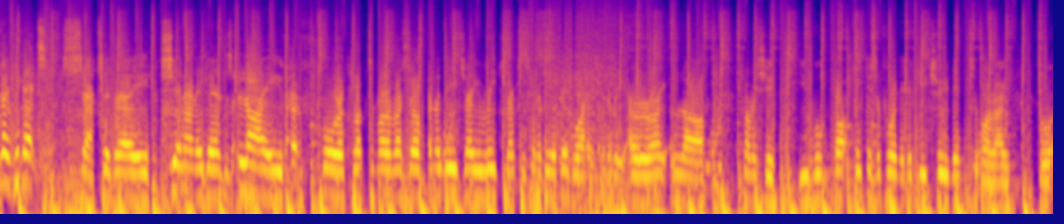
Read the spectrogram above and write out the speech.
don't forget Saturday shenanigans live at 4 o'clock tomorrow. Myself and the DJ Retrax is going to be a big one. It's going to be a right laugh. Promise you, you will not be disappointed if you tune in tomorrow for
